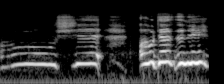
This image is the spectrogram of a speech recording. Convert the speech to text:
Oh shit. Oh Destiny.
